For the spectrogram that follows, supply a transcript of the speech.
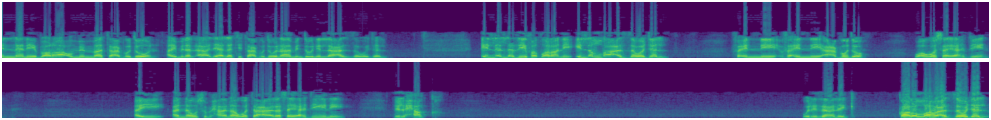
إنني براء مما تعبدون أي من الآلهة التي تعبدونها من دون الله عز وجل. إلا الذي فطرني إلا الله عز وجل فإني فإني أعبده وهو سيهدين. أي أنه سبحانه وتعالى سيهديني للحق. ولذلك قال الله عز وجل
